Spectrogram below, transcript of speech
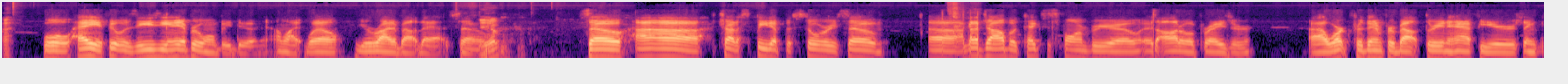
"Well, hey, if it was easy, everyone would be doing it." I'm like, "Well, you're right about that." So Yep. so I uh, try to speed up the story. So uh, I got a job with Texas Farm Bureau as an auto appraiser. I worked for them for about three and a half years, and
